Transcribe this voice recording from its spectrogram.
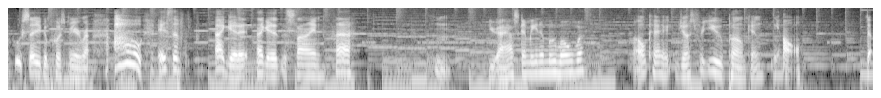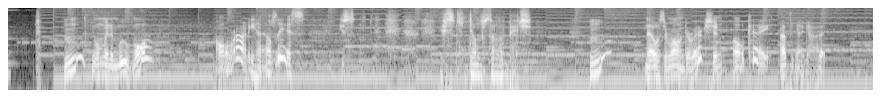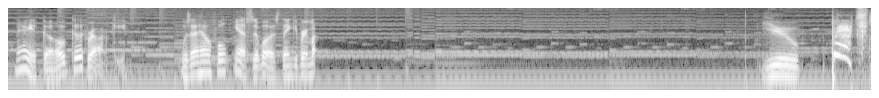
Who said you could push me around? Oh! It's the... I get it. I get it. The sign. Huh. Hmm. You asking me to move over? Okay, just for you, pumpkin. Oh. D hmm? You want me to move more? Alrighty, how's this? You, you dumb son of a bitch. Hmm? That was the wrong direction. Okay, I think I got it. There you go. Good, Rocky. Was that helpful? Yes, it was. Thank you very much. You bitch!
